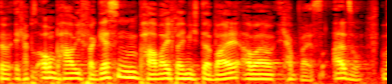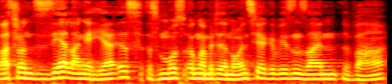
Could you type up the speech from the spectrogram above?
äh, ich habe es auch ein paar habe ich vergessen, ein paar war ich vielleicht nicht dabei, aber ich habe weiß. Also, was schon sehr lange her ist, es muss irgendwann Mitte der 90er gewesen sein, war,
